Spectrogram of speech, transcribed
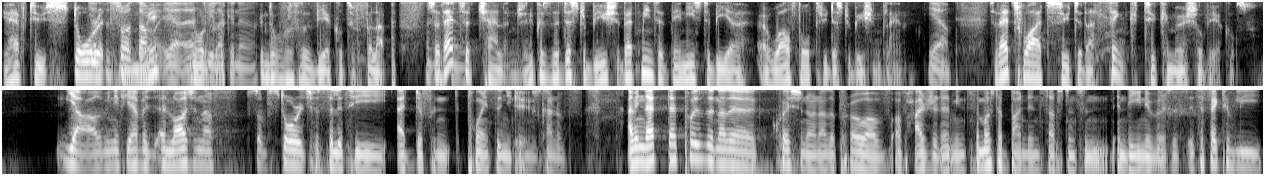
you have to store it to store somewhere, somewhere. Yeah, in order be for in in order for the vehicle to fill up. So that's a challenge because the distribution that means that there needs to be a, a well thought through distribution plan. yeah. So that's why it's suited, I think, to commercial vehicles. Yeah, I mean, if you have a, a large enough sort of storage facility at different points, then you can Yes. kind of. I mean, that, that poses another question or another pro of, of hydrogen. I mean, it's the most abundant substance in, in the universe. It's, it's effectively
